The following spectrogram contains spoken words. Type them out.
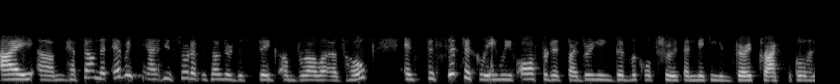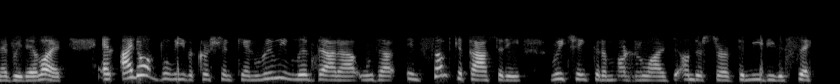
I um, have found that everything I do sort of is under this big umbrella of hope. And specifically, we've offered it by bringing biblical truth and making it very practical in everyday life. And I don't believe a Christian can really live that out without, in some capacity, reaching to the marginalized, the underserved, the needy, the sick.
